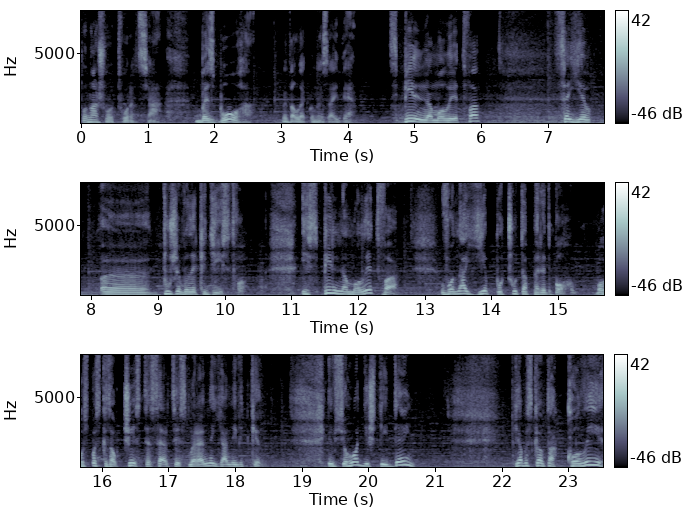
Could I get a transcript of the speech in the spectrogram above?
до нашого Творця. Без Бога ми далеко не зайдемо. Спільна молитва це є е, дуже велике дійство. І спільна молитва, вона є почута перед Богом. Бо Господь сказав, чисте серце і смиренне я не відкину. І в сьогоднішній день, я би сказав так, коли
